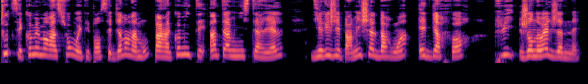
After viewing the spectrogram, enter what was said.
Toutes ces commémorations ont été pensées bien en amont par un comité interministériel dirigé par Michel Barouin, Edgar Faure, puis Jean-Noël Jeannet.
